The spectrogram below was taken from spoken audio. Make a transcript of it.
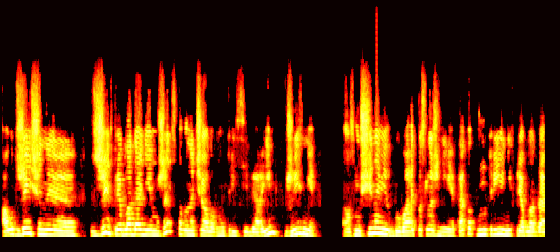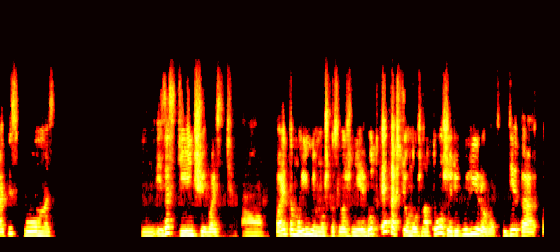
А вот женщины с жен, преобладанием женского начала внутри себя, им в жизни а, с мужчинами бывает посложнее, так как внутри них преобладает и скромность, и застенчивость, а, поэтому им немножко сложнее. Вот это все можно тоже регулировать. Где-то э,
